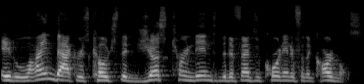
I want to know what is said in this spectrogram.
a linebackers coach that just turned into the defensive coordinator for the Cardinals.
